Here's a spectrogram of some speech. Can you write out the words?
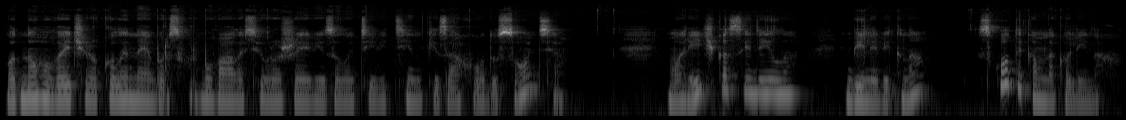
Одного вечора, коли небо розфарбувалося у рожеві й золоті відтінки заходу сонця, Марічка сиділа біля вікна з котиком на колінах.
